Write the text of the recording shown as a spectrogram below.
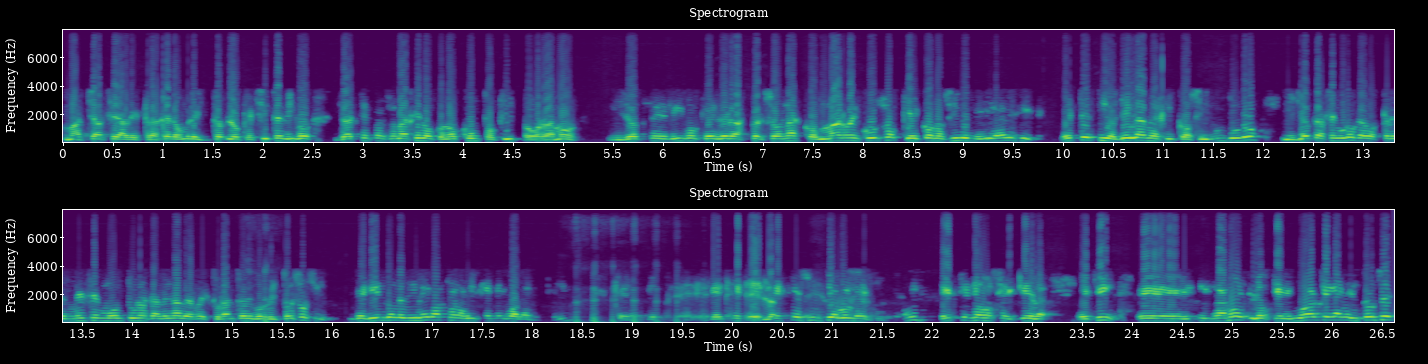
marcharse al extranjero, hombre, lo que sí te digo, yo a este personaje lo conozco un poquito, Ramón, y yo te digo que es de las personas con más recursos que he conocido en mi vida. Es decir, este tío llega a México sin un duro y yo te aseguro que a los tres meses monta una cadena de restaurantes de burritos, eso sí, debiéndole dinero hasta la Virgen de Guadalupe. ¿eh? Este es un tío con recursos, es que no se queda. En fin, eh, Ramón, lo que no ha quedado entonces,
